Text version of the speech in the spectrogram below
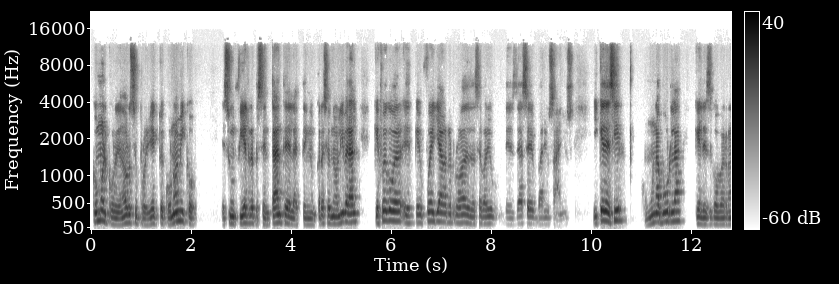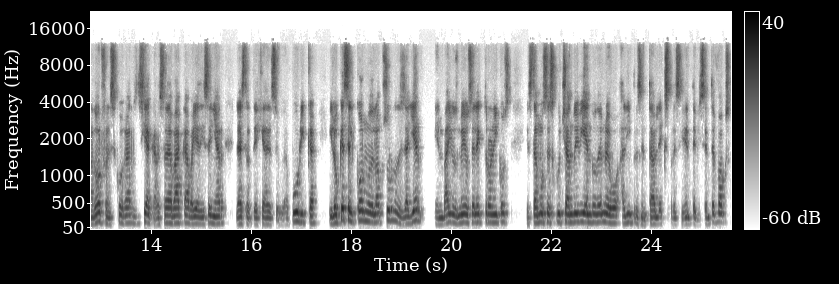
como el coordinador de su proyecto económico, es un fiel representante de la tecnocracia neoliberal que fue, eh, que fue ya reprobada desde hace, varios, desde hace varios años. Y qué decir, como una burla, que el exgobernador Francisco García Cabeza de Vaca vaya a diseñar la estrategia de seguridad pública. Y lo que es el colmo de lo absurdo, desde ayer en varios medios electrónicos estamos escuchando y viendo de nuevo al impresentable expresidente Vicente Fox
